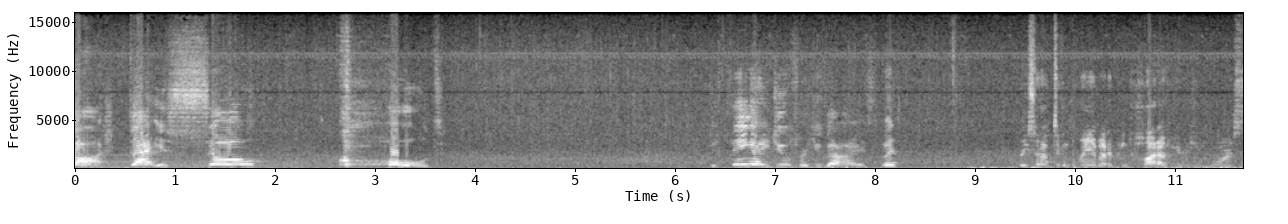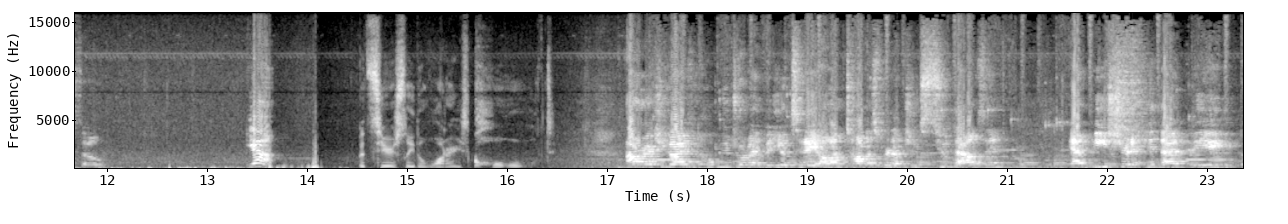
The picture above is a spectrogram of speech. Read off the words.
Gosh, that is so cold. The thing I do for you guys, but at least I don't have to complain about it being hot out here anymore, so yeah. But seriously, the water is cold. Alright you guys, I hope you enjoyed my video today on Thomas Productions 2000. And be sure to hit that big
